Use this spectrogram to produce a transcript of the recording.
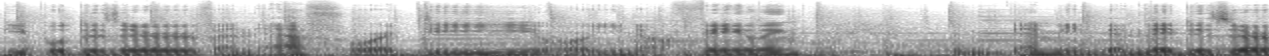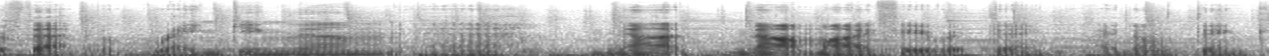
people deserve an F or a D or you know failing. I mean, then they deserve that. But ranking them, eh, not not my favorite thing. I don't think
